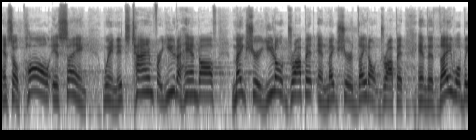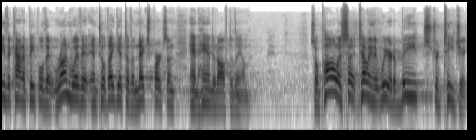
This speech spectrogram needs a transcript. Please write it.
And so Paul is saying, when it's time for you to hand off, make sure you don't drop it and make sure they don't drop it, and that they will be the kind of people that run with it until they get to the next person and hand it off to them. So, Paul is telling that we are to be strategic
